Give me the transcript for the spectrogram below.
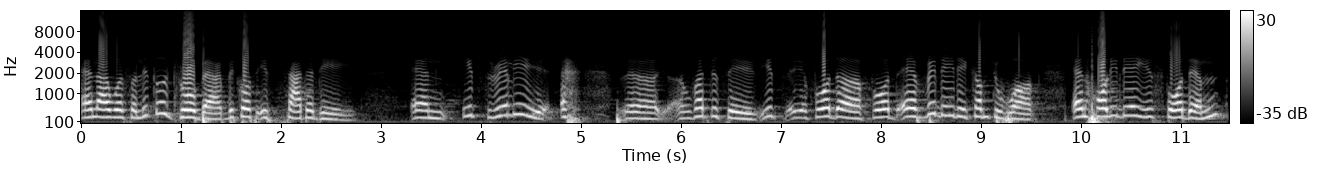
and I was a little drawback because it's Saturday and it's really uh, what to say it's uh, for the for every day they come to work and holiday is for them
